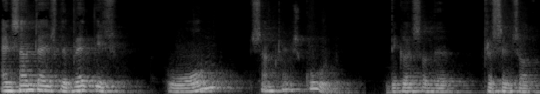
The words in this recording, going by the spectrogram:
And sometimes the breath is warm, sometimes cool, because of the presence of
